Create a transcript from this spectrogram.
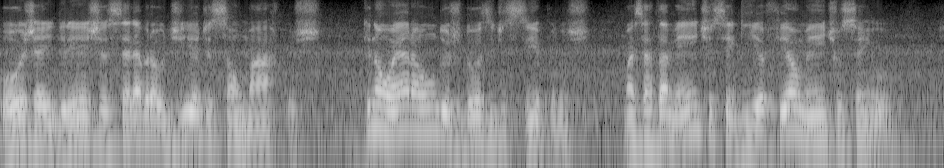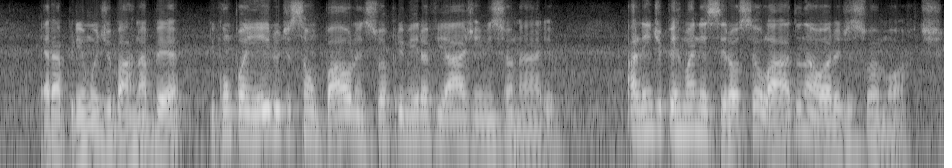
Hoje a igreja celebra o dia de São Marcos que não era um dos doze discípulos, mas certamente seguia fielmente o Senhor. Era primo de Barnabé e companheiro de São Paulo em sua primeira viagem missionária, além de permanecer ao seu lado na hora de sua morte.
